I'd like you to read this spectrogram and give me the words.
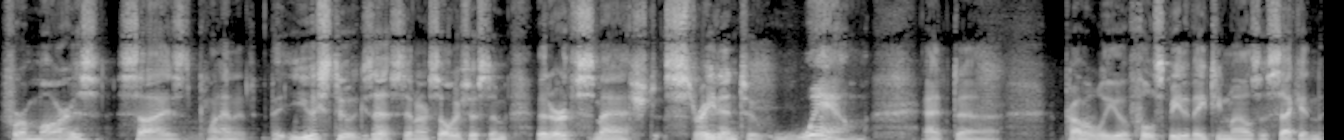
for a Mars sized planet that used to exist in our solar system that Earth smashed straight into, wham, at uh, probably a full speed of 18 miles a second,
